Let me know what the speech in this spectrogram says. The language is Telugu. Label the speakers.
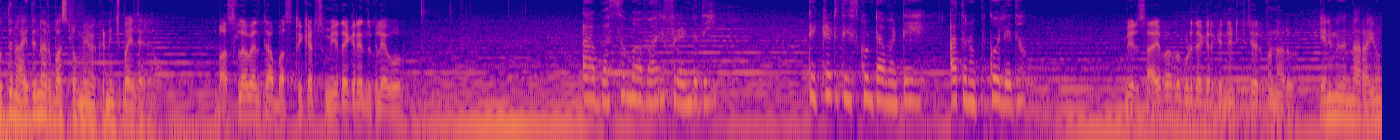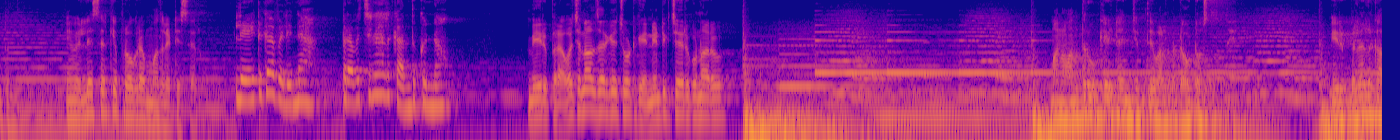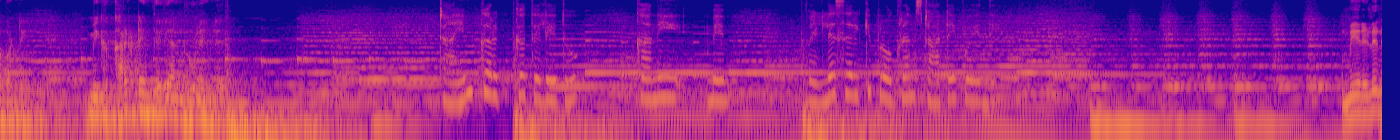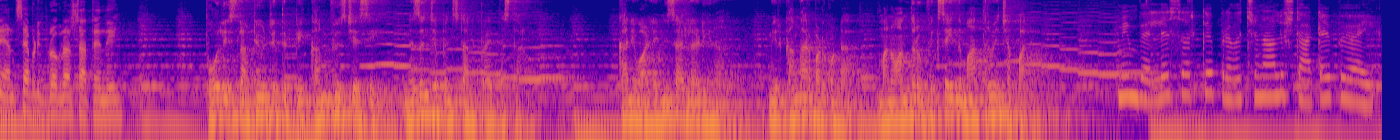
Speaker 1: పొద్దున ఐదున్నర బస్సులో మేము ఇక్కడి నుంచి బయలుదేరాం.
Speaker 2: బస్సులో వెళ్తే ఆ బస్ టికెట్స్ మీ దగ్గర ఎందుకు లేవు?
Speaker 3: ఆ బస్సు మా వారి ఫ్రెండ్ది. టికెట్ తీసుకుంటామంటే అతను ఒప్పుకోలేదు.
Speaker 2: మీరు సాయిబాబా గుడి దగ్గరికి ఎన్నింటికి చేరుకున్నారు?
Speaker 1: ఎనిమిదిన్నర అయి ఉంటుంది. మేము వెళ్ళేసరికి ప్రోగ్రామ్ మొదలెట్టేశారు.
Speaker 3: లేటుగా వెళ్ళినా ప్రవచనాలకు అందుకున్నాం.
Speaker 4: మీరు ప్రవచనాలు జరిగే చోటుకి ఎన్నింటికి చేరుకున్నారు?
Speaker 1: మనం అందరూ ఒకే టైం చెప్తే వాళ్ళకి డౌట్ వస్తుంది. మీరు పిల్లలు కాబట్టి మీకు కరెక్ట్ టైం తెలియాలని రూల్ ఏం లేదు.
Speaker 5: టైం కరెక్ట్గా తెలియదు కానీ మేం వెళ్ళేసరికి ప్రోగ్రామ్ స్టార్ట్ అయిపోయింది.
Speaker 6: మీరు వెళ్ళిన ఎంతసేపటికి ప్రోగ్రామ్ స్టార్ట్ అయింది?
Speaker 1: పోలీసులు అటు ఇటు తిప్పి కన్ఫ్యూజ్ చేసి నిజం చెప్పించడానికి ప్రయత్నిస్తారు. కానీ వాళ్ళు ఎన్నిసార్లు అడిగినా మీరు కంగారు పడకుండా మనం అందరం ఫిక్స్ అయింది మాత్రమే చెప్పాలి.
Speaker 5: మేము వెళ్ళేసరికి ప్రవచనాలు స్టార్ట్ అయిపోయాయి.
